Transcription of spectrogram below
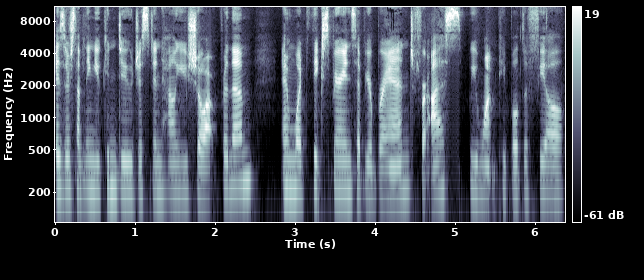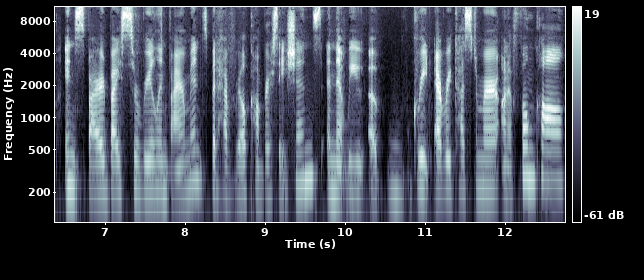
Is there something you can do just in how you show up for them? And what's the experience of your brand? For us, we want people to feel inspired by surreal environments, but have real conversations, and that we uh, greet every customer on a phone call,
